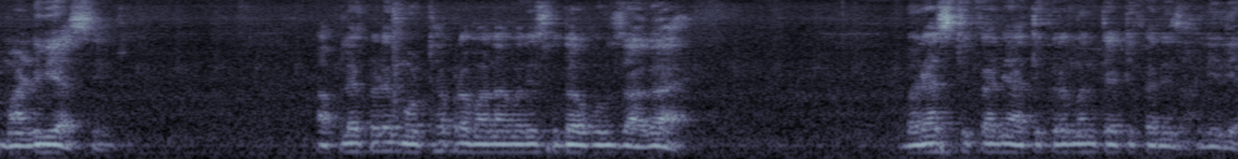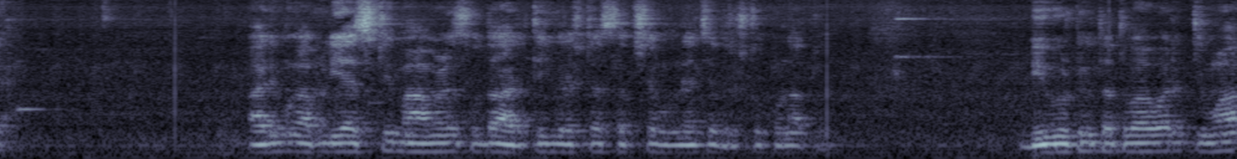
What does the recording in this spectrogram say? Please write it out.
मांडवी असेल आपल्याकडे मोठ्या प्रमाणामध्ये सुद्धा खूप जागा आहे. बऱ्याच ठिकाणी अतिक्रमण त्या ठिकाणी झालेले आहे. आणि मग आपली एस टी महामंडळ सुद्धा आर्थिकदृष्ट्या सक्षम होण्याच्या दृष्टिकोनातून डीओटी तत्वावर किंवा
